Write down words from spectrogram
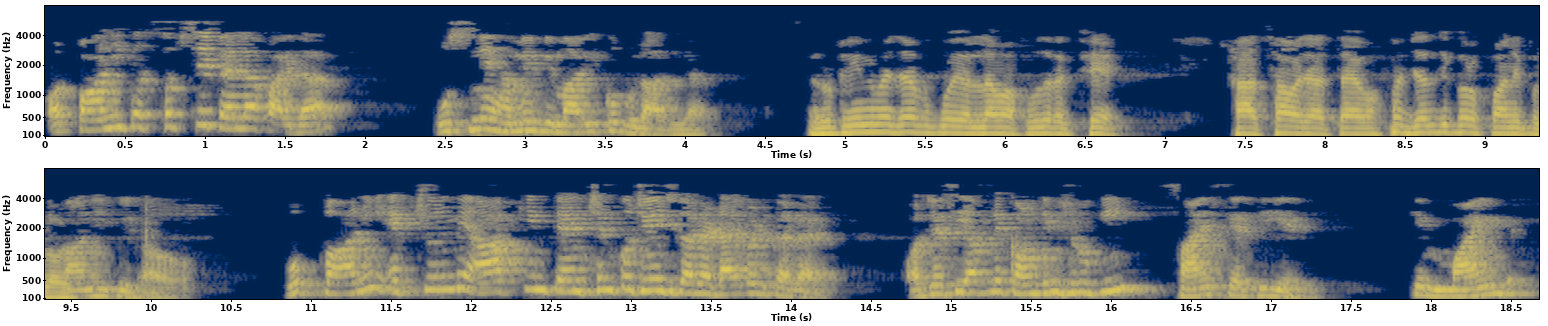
اور پانی کا سب سے پہلا فائدہ اس نے ہمیں بیماری کو بلا دیا۔ روٹین میں جب کوئی اللہ محفوظ رکھے حادثہ ہو جاتا ہے وہ جلدی کرو پانی پلاؤ۔ پانی پلاؤ۔ وہ پانی ایکچوئل میں آپ کی انٹینشن کو چینج کر رہا ہے ڈائیورٹ کر رہا ہے۔ اور جیسے آپ نے کاؤنٹنگ شروع کی سائنس کہتی ہے کہ مائنڈ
